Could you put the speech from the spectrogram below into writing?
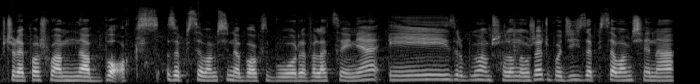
Wczoraj poszłam na box, zapisałam się na box, było rewelacyjnie i zrobiłam szaloną rzecz, bo dziś zapisałam się na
